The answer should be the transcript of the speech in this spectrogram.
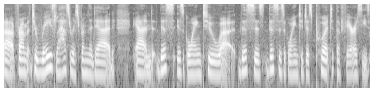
uh, from to raise Lazarus from the dead, and this is going to uh, this is this is going to just put the Pharisees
